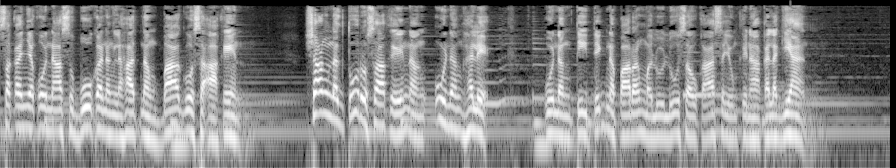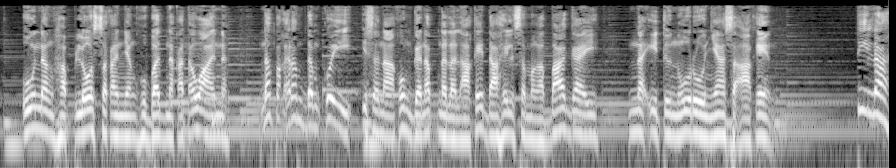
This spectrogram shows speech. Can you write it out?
Sa kanya ko nasubukan ang lahat ng bago sa akin. Siyang nagturo sa akin ng unang halik, unang titig na parang malulusaw ka sa iyong kinakalagyan. Unang haplos sa kanyang hubad na katawan, napakiramdam ko'y isa na akong ganap na lalaki dahil sa mga bagay na itunuro niya sa akin. Tila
